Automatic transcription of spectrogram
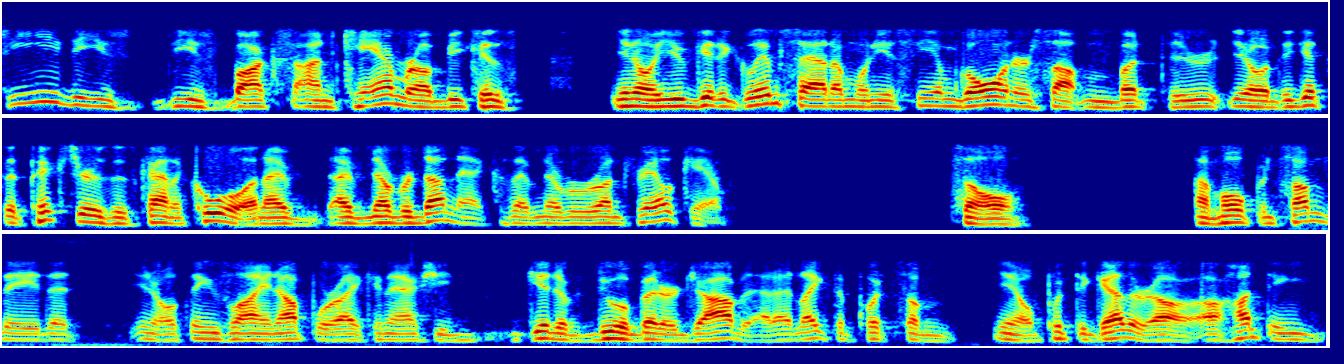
see these these bucks on camera because you know you get a glimpse at them when you see them going or something but to you know to get the pictures is kind of cool and i've i've never done that because i've never run trail camera so i'm hoping someday that you know things line up where i can actually get a do a better job of that i'd like to put some you know put together a, a hunting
